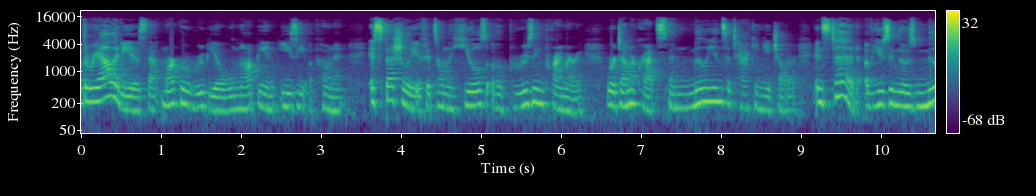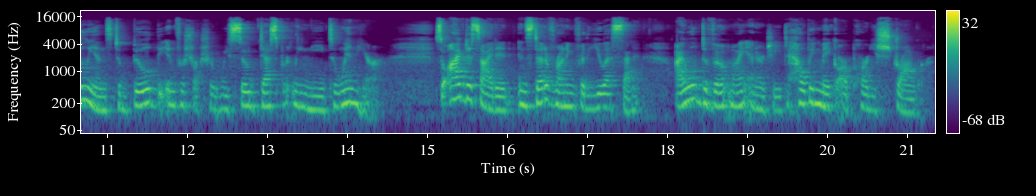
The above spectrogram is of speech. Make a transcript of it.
But the reality is that Marco Rubio will not be an easy opponent, especially if it's on the heels of a bruising primary where Democrats spend millions attacking each other instead of using those millions to build the infrastructure we so desperately need to win here. So I've decided instead of running for the US Senate, I will devote my energy to helping make our party stronger.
